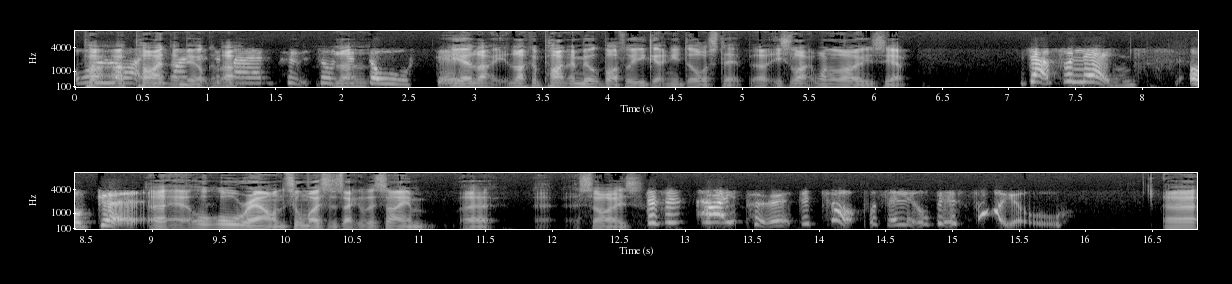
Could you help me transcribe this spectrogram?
Or a like pint the of milk. that the Like- man puts on like- your doorstep. Yeah, like like a pint of milk bottle you get on your doorstep. Uh, it's like one of those. Yeah. Is that for length or girth? Uh, all, all round, it's almost exactly the same uh, uh, size. Does it taper at the top with a little bit of foil? Uh,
